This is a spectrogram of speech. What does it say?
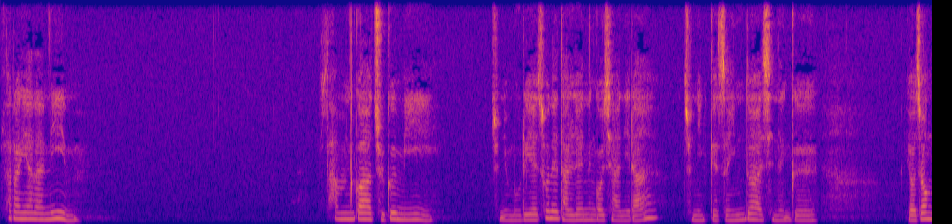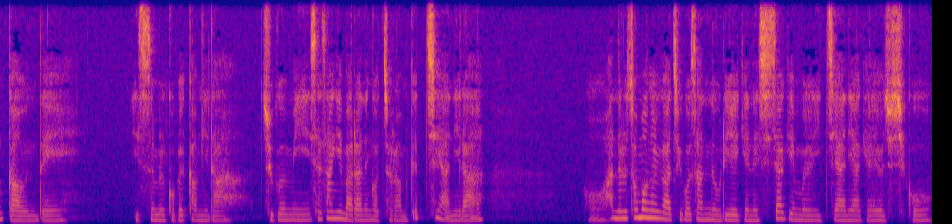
사랑의 하나님, 삶과 죽음이 주님 우리의 손에 달려있는 것이 아니라 주님께서 인도하시는 그 여정 가운데 있음을 고백합니다. 죽음이 세상이 말하는 것처럼 끝이 아니라 어, 하늘 소망을 가지고 사는 우리에게는 시작임을 잊지 아니하게 하여 주시고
